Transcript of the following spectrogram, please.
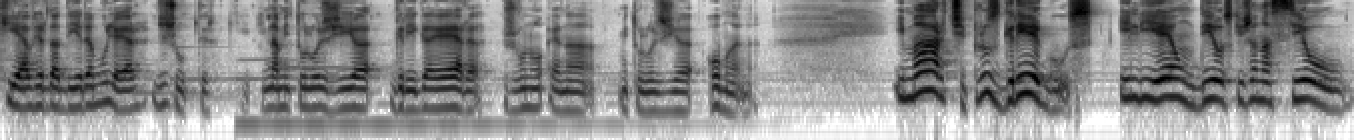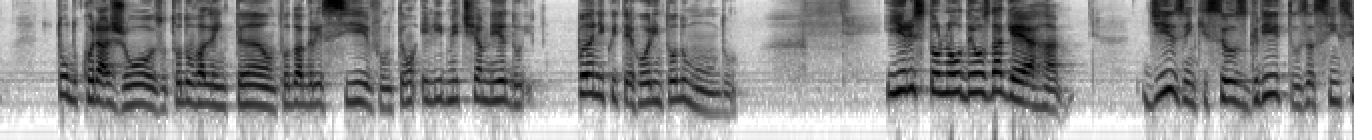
que é a verdadeira mulher de Júpiter, que na mitologia grega era, Juno é na mitologia romana. E Marte, para os gregos, ele é um deus que já nasceu todo corajoso, todo valentão, todo agressivo. Então, ele metia medo, pânico e terror em todo mundo. E ele se tornou o deus da guerra. Dizem que seus gritos assim se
